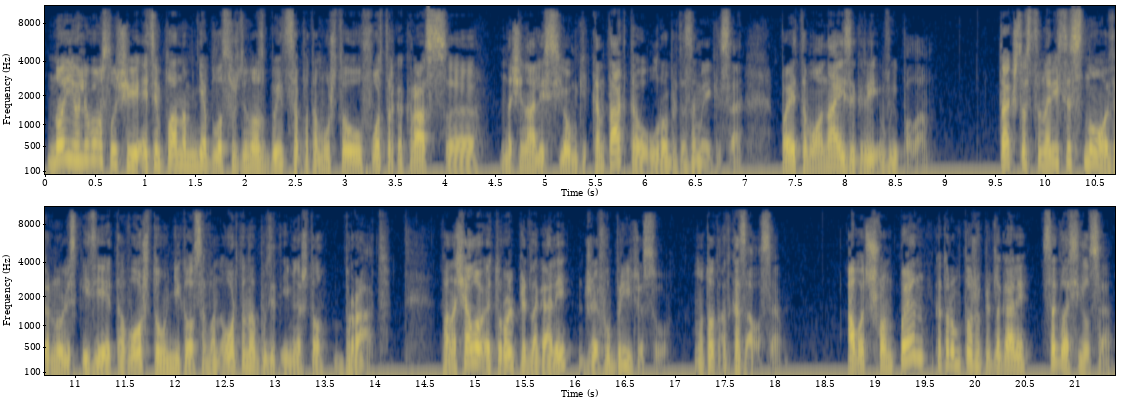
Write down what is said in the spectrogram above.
Но и в любом случае этим планом не было суждено сбыться, потому что у Фостер как раз э, начинались съемки контакта у Роберта Земекиса, поэтому она из игры выпала. Так что сценаристы снова вернулись к идее того, что у Николаса Ван Ортона будет именно что брат. Поначалу эту роль предлагали Джеффу Бриджесу, но тот отказался. А вот Шон Пен, которому тоже предлагали, согласился.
